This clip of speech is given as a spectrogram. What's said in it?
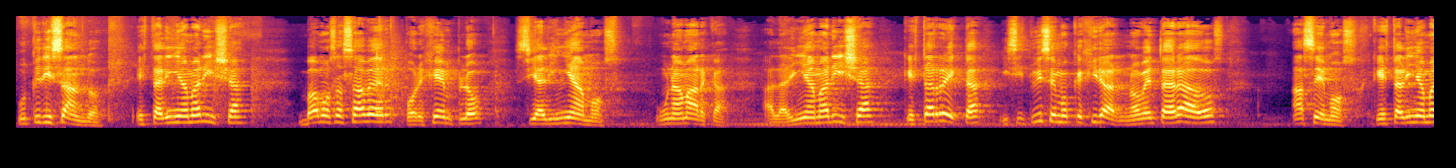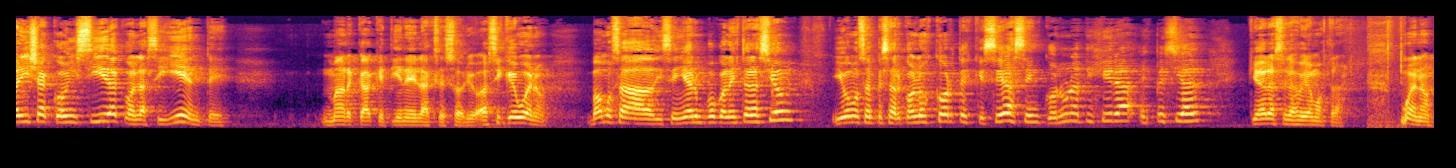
Utilizando esta línea amarilla vamos a saber, por ejemplo, si alineamos una marca a la línea amarilla que está recta y si tuviésemos que girar 90 grados, hacemos que esta línea amarilla coincida con la siguiente marca que tiene el accesorio. Así que bueno, vamos a diseñar un poco la instalación y vamos a empezar con los cortes que se hacen con una tijera especial que ahora se las voy a mostrar. Bueno,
